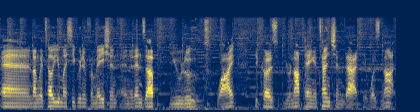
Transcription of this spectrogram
And I'm going to tell you my secret information, and it ends up you lose. Why? Because you're not paying attention that it was not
